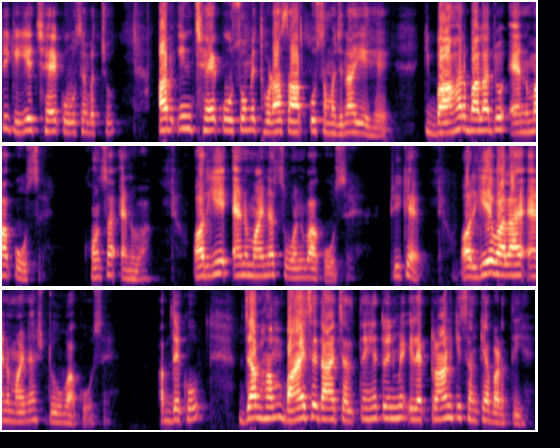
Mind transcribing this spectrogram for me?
ठीक है, ये छः कोर्स हैं बच्चों। अब इन छः कोर्सों में थोड़ा सा आपको समझना ये है कि बाहर वाला जो एनवा कोर्स है कौन सा एनवा? और ये एन माइनस वनवा कोर्स है, ठीक है? और ये वाला है एन माइनस टूवा कोर्स है। अब देखो, जब हम बाएँ से दाएँ चलते हैं तो इनमें इलेक्ट्रॉन की संख्या बढ़ती है।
